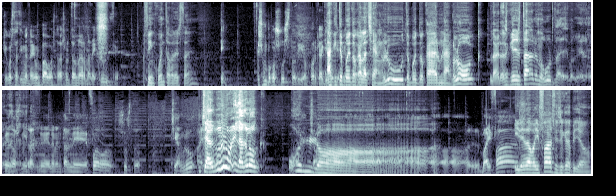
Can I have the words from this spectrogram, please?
que cuesta 51 pavos. Te va a soltar un arma de 15. 50 vale esta, eh. Sí. Es un poco susto, tío. Porque aquí, Aquí te puede tocar la Changlu, te puede tocar una Glock. La verdad es que esta no me gusta, eh. porque- P2000 ele- elemental de fuego, susto. Chianglu. ahí Changlu y la Glock. ¡Hola! está. El bypass. Y le da bypass y se queda pillado.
